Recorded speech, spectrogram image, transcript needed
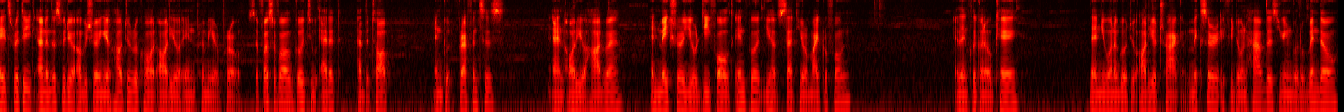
Hey, it's Pratik and in this video I'll be showing you how to record audio in Premiere Pro. So first of all, go to Edit at the top and go to Preferences and Audio Hardware and make sure your default input you have set your microphone and then click on OK. Then you want to go to Audio Track Mixer. If you don't have this, you can go to Window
